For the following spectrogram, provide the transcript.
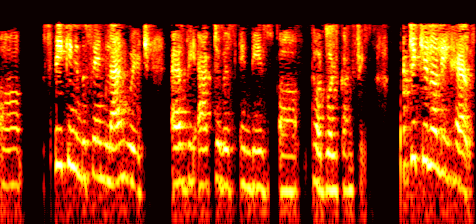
uh, speaking in the same language as the activists in these uh, third world countries, particularly health,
